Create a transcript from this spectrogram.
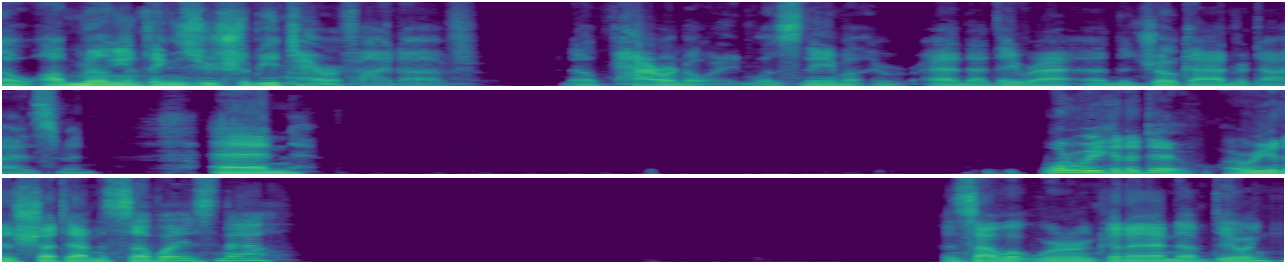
No, a million things you should be terrified of. No, Paranoid was the name of, and that they were uh, the joke advertisement. And what are we going to do? Are we going to shut down the subways now? Is that what we're going to end up doing?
